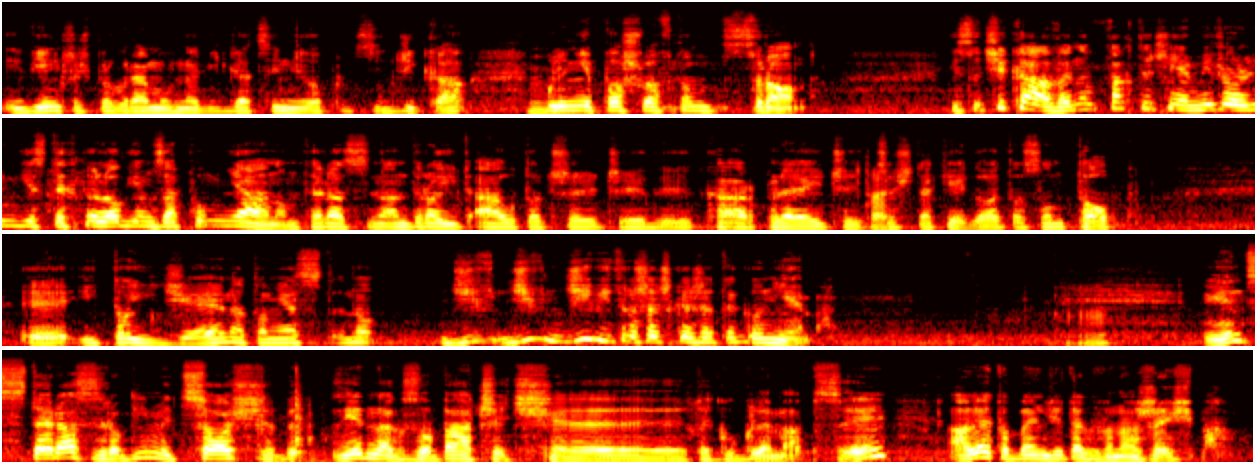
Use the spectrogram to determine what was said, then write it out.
i większość programów nawigacyjnych oprócz Cygika w ogóle nie poszła w tą stronę. Jest to ciekawe, no faktycznie Mirrorlink jest technologią zapomnianą. Teraz Android Auto, czy, czy CarPlay, czy Tak. coś takiego, to są top y, i to idzie, natomiast no, dziw, dziw, dziwi troszeczkę, że tego nie ma. Więc teraz zrobimy coś, żeby jednak zobaczyć e, te Google Mapsy, ale to będzie tak zwana rzeźba.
